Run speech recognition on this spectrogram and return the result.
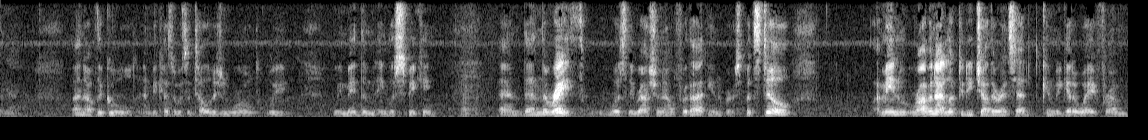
and, and of the Goa'uld, and because it was a television world, we we made them English speaking, Mhm. and then the Wraith was the rationale for that universe. But still, I mean, Rob and I looked at each other and said, "Can we get away from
